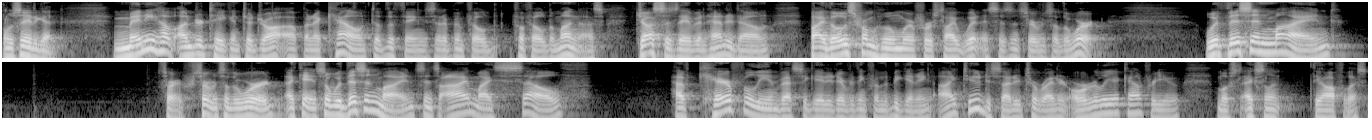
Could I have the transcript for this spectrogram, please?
we'll say it again. Many have undertaken to draw up an account of the things that have been filled, fulfilled among us, just as they have been handed down by those from whom we're first eyewitnesses and servants of the word. With this in mind, sorry, servants of the word. Okay, so with this in mind, since I myself have carefully investigated everything from the beginning, I too decided to write an orderly account for you, most excellent Theophilus,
